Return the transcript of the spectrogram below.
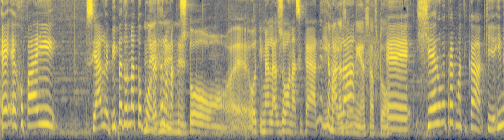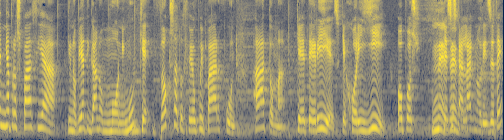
ε, έχω πάει σε άλλο επίπεδο να το πω. Ναι, δεν θέλω ναι, να ναι. ακουστώ ε, ότι είμαι αλαζόνας ή κάτι. Είναι θέμα αλλά, αλαζονίας αυτό. ε, χαίρομαι πραγματικά και είναι μια προσπάθεια την οποία την κάνω μόνη μου και δόξα τω Θεώ που υπάρχουν άτομα και εταιρείες και χορηγοί όπως Ναι, και εσείς βέβαια. καλά γνωρίζετε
